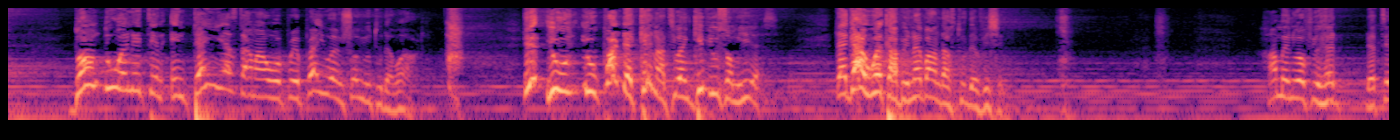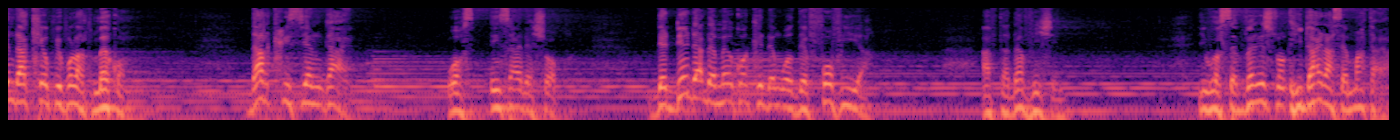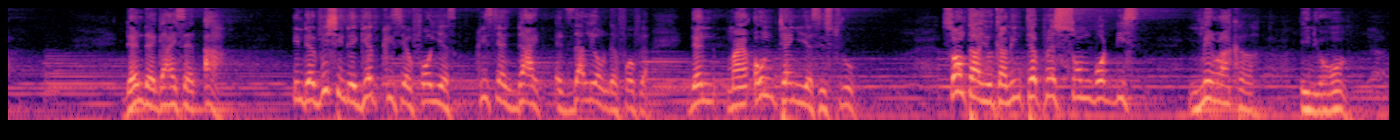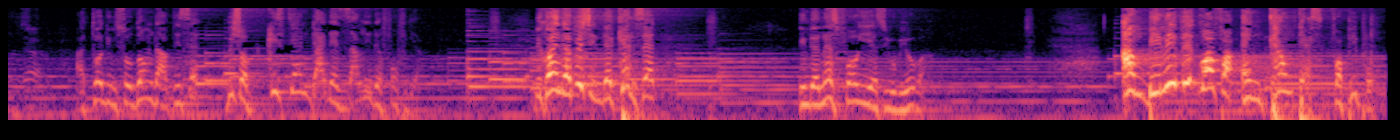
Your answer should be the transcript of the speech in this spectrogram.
Don't do anything. In 10 years' time, I will prepare you and show you to the world. Ah. You, you point the cane at you and give you some years. The guy wake up, he never understood the vision. How many of you heard the thing that killed people at Mekong? That Christian guy was inside the shop. The day that the Mekong killed them was the fourth year after that vision. He was a very strong, he died as a martyr. Then the guy said, Ah, in the vision they gave Christian four years. Christian died exactly on the fourth year. Then my own 10 years is true. Sometimes you can interpret somebody's miracle in your own. I told him, so don't doubt. He said, Bishop, Christian died exactly the fourth year. Because in the vision, the king said, in the next four years, you'll be over. I'm believing God for encounters for people.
